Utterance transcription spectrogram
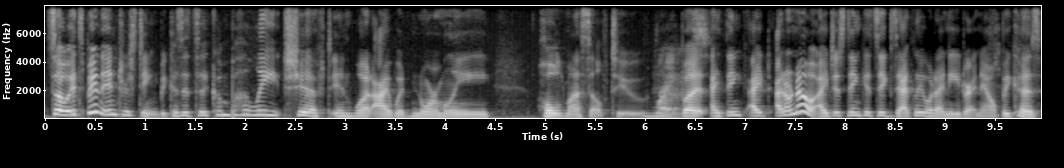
so it's been interesting because it's a complete shift in what I would normally hold myself to. Right. But I think I I don't know. I just think it's exactly what I need right now because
